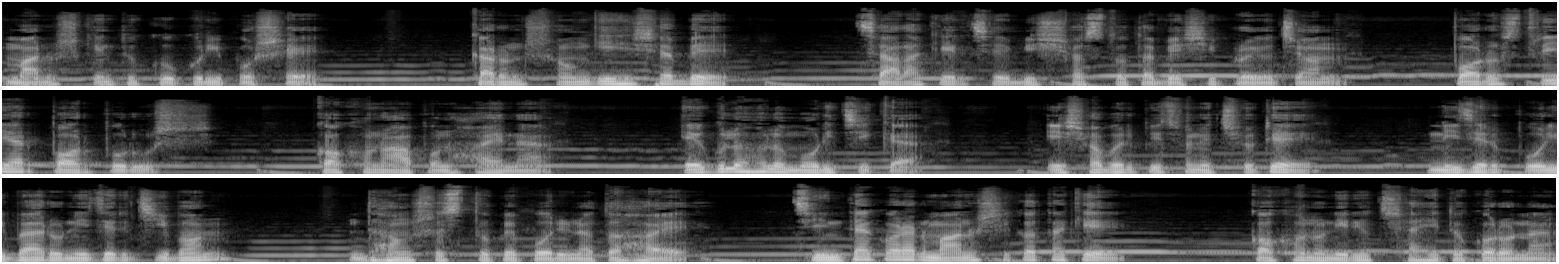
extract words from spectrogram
মানুষ কিন্তু কুকুরি পোষে। কারণ সঙ্গী হিসেবে চালাকের চেয়ে বিশ্বস্ততা বেশি প্রয়োজন। পরস্ত্রী আর পরপুরুষ কখনো আপন হয় না। এগুলো হলো মরিচিকা। এসবের পিছনে ছুটে নিজের পরিবার ও নিজের জীবন ধ্বংসস্তূপে পরিণত হয়। চিন্তা করার মানসিকতাকে কখনো নিরুৎসাহিত করো না,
